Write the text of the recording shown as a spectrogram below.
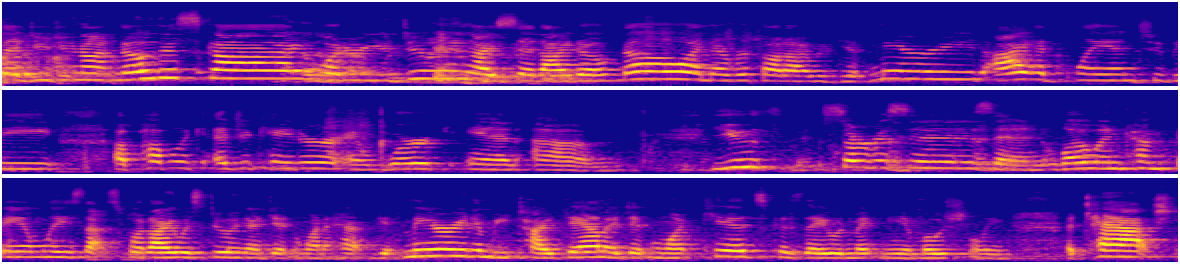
said, You do not know this guy. What are you doing? I said, I don't know. I never thought I would get married. I had planned to be a public educator and work in. Um, youth services and low income families. That's what I was doing. I didn't want to have, get married and be tied down. I didn't want kids because they would make me emotionally attached.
